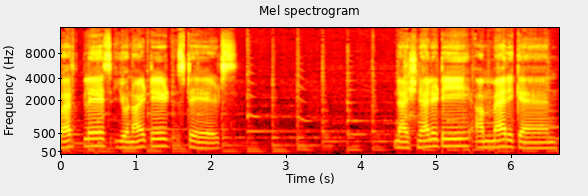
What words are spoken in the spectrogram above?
Birthplace United States. Nationality American.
